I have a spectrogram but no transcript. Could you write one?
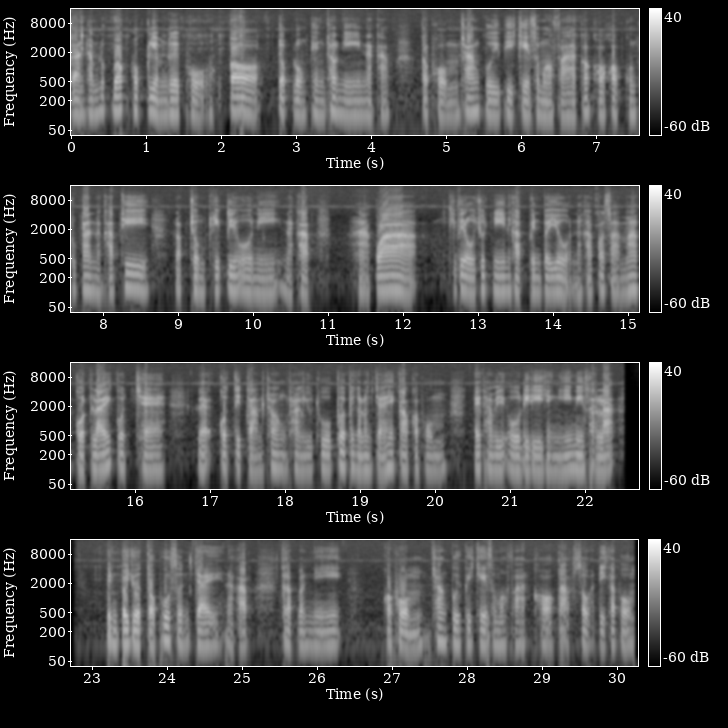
การทำลูกบล็อกหกเหลี่ยมเดือยโผก็จบลงเพียงเท่านี้นะครับ กับผมช่างปุ๋ย PK สมอฟ้าก็ขอขอบคุณทุกท่านนะครับ ที่รับชมคลิปวิดีโอนี้นะครับ หากว่าคลิปวิดีโอชุดนี้นะครับเป็นประโยชน์นะครับ ก็สามารถกดไลค์กดแชร์ และกดติดตามช่องทาง YouTube เพื่อเป็นกำลังใจให้กับกับผมได้ทำวิดีโอดีๆ อย่างนี้มีสาระ เป็นประโยชน์ต่อผู้สนใจนะครับสำหรับวันนี้ ก็ผมช่างปุ๋ย PK สมอฟ้าขอกราบสวัสดีครับผม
